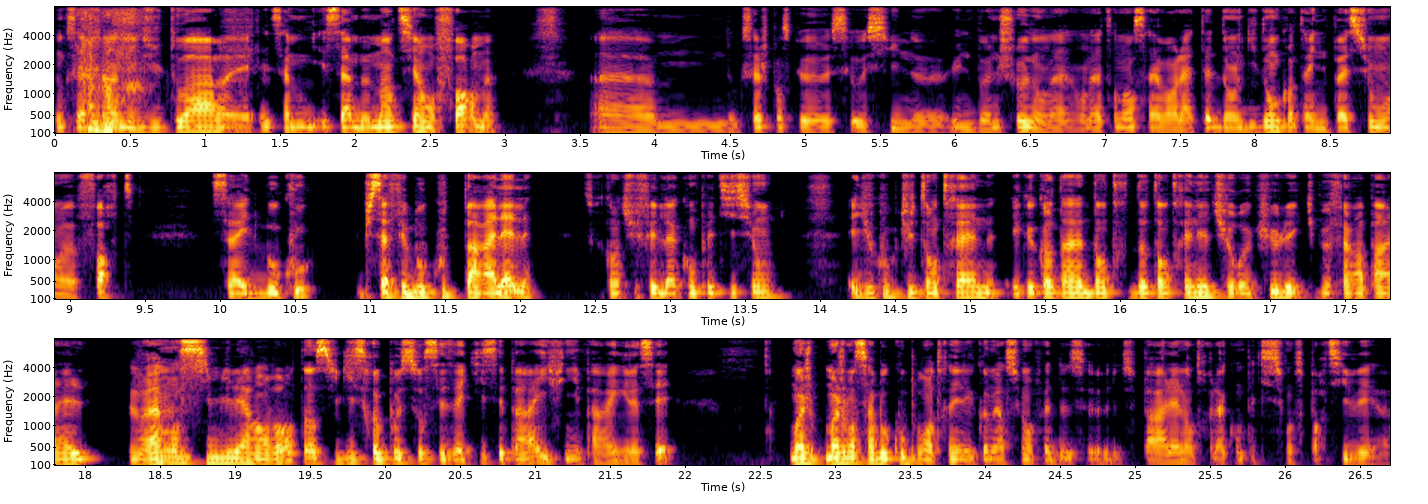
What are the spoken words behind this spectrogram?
Donc ça ah fait un exutoire et, ça, me, ça, me, maintient en forme. Donc ça, je pense que c'est aussi une, une bonne chose. On a, on a, tendance à avoir la tête dans le guidon quand tu as une passion forte. Ça aide beaucoup. Et puis ça fait beaucoup de parallèles. Parce que quand tu fais de la compétition et du coup que tu t'entraînes et que quand tu as t'entraîner, tu recules et que tu peux faire un parallèle vraiment similaire en vente, hein, celui qui se repose sur ses acquis, c'est pareil, il finit par régresser. Moi, je, moi, je m'en sers beaucoup pour entraîner les commerciaux en fait, de, ce, parallèle entre la compétition sportive et, euh,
